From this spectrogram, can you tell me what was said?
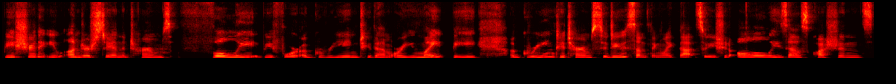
Be sure that you understand the terms fully before agreeing to them or you might be agreeing to terms to do something like that. So you should always ask questions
